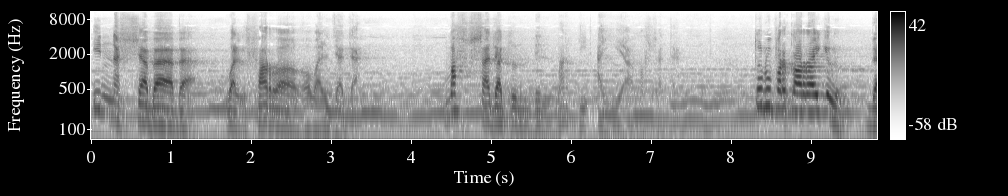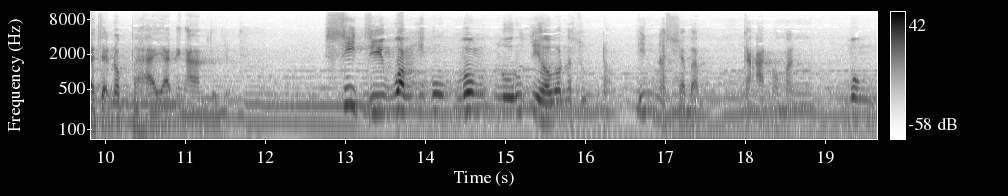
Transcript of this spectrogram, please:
inna syababa wal faragh wal jadah mafsadatun lil mar'i ayya mafsadah turu perkara iki lho ndadekno bahayane ngalam donya. Siji wong iku mung nuruti hawa nesu tok. Inna syabab kaanoman mung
